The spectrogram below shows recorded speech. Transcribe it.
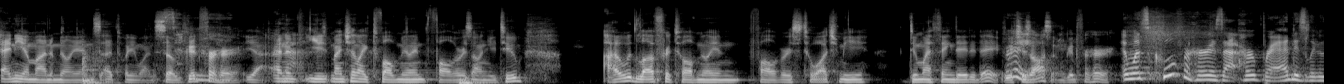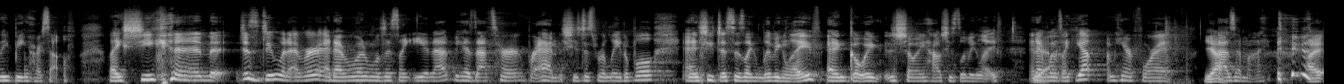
any amount of millions at 21. So good for her. Yeah, and if you mentioned like 12 million followers on YouTube. I would love for 12 million followers to watch me do my thing day to day, which is awesome. Good for her. And what's cool for her is that her brand is literally being herself. Like she can just do whatever and everyone will just like eat it up because that's her brand. She's just relatable and she just is like living life and going and showing how she's living life. And Yeah. everyone's like, yep, I'm here for it. Yeah. As am I. I,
